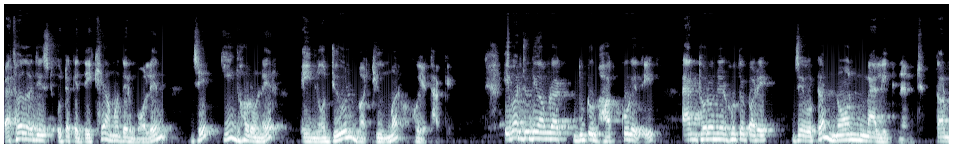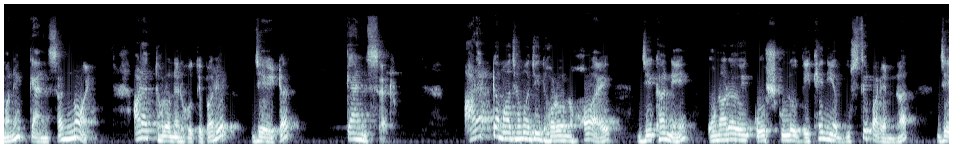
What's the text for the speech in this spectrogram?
প্যাথোলজিস্ট ওটাকে দেখে আমাদের বলেন যে কি ধরনের এই নডিউল বা টিউমার হয়ে থাকে। এবার যদি আমরা দুটো ভাগ করে দিই, এক ধরনের হতে পারে যে ওটা নন ম্যালিগন্যান্ট তার মানে ক্যান্সার নয়। আর এক ধরনের হতে পারে যে এটা ক্যান্সার আর একটা মাঝামাঝি ধরন হয় যেখানে ওনারা ওই কোষগুলো দেখে নিয়ে বুঝতে পারেন না যে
